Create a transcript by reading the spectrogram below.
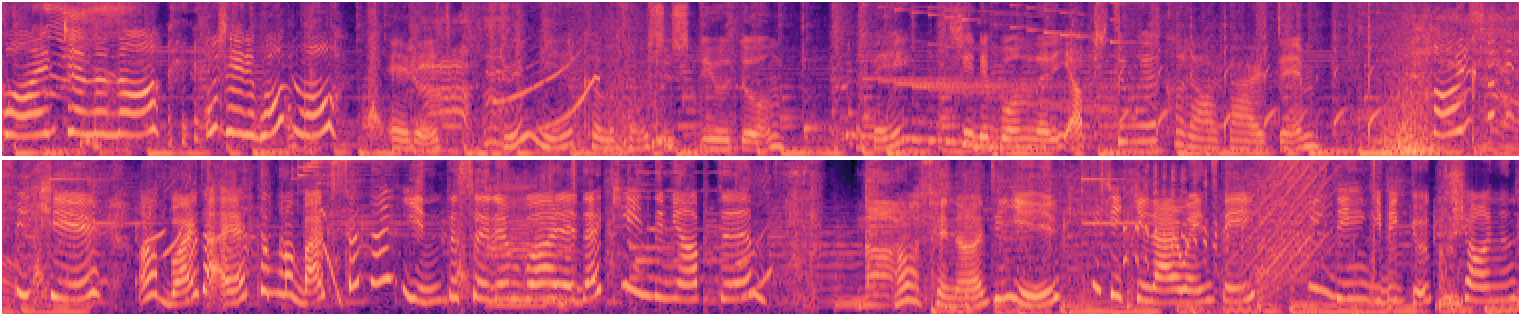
Vay canına. Bu jelibon mu? Evet. Dün yeni kalıbımı süslüyordum. Ve jelibonları yapıştırmaya karar verdim. Harika bir fikir. Aa, bu arada ayakkabıma baksana. Yeni tasarım bu arada kendim yaptım. Ah fena değil. Teşekkürler Wednesday. Bildiğin gibi gökkuşağının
